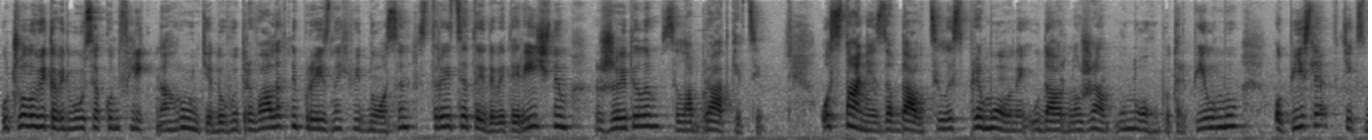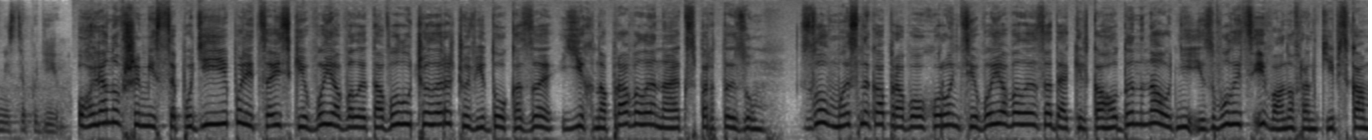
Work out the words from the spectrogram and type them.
У чоловіка відбувся конфлікт на ґрунті довготривалих неприязних відносин з 39-річним жителем села Братківці. Останній завдав цілеспрямований удар ножем у ногу потерпілому, опісля втік з місця події. Оглянувши місце події, поліцейські виявили та вилучили речові докази. Їх направили на експертизу. Зловмисника правоохоронці виявили за декілька годин на одній із вулиць Івано-Франківська.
